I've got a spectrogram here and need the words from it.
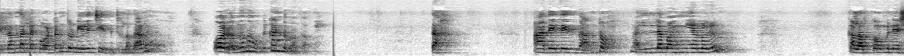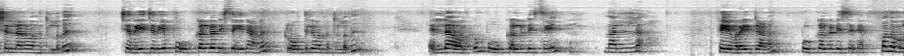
എല്ലാം നല്ല കോട്ടൺ തുണിയിൽ ചെയ്തിട്ടുള്ളതാണ്. ഓരോന്ന് നമുക്ക് കണ്ടു നോക്കാം. ദാ ആദ്യത്തെ ഇതാണ് കേട്ടോ നല്ല ഭംഗിയുള്ളൊരു കളർ കോമ്പിനേഷനിലാണ് വന്നിട്ടുള്ളത്. ചെറിയ ചെറിയ പൂക്കളുടെ ഡിസൈനാണ് ക്ലോത്തിൽ വന്നിട്ടുള്ളത്. എല്ലാവർക്കും പൂക്കളുടെ ഡിസൈൻ നല്ല ഫേവറേറ്റ് ആണ്. പൂക്കളുടെ ഡിസൈൻ എപ്പോൾ നമ്മൾ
